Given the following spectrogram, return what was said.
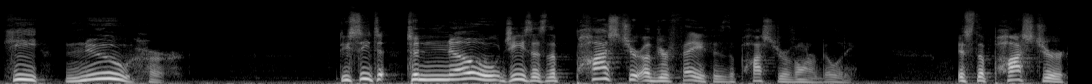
He knew her. Do you see? To, to know Jesus, the posture of your faith is the posture of vulnerability. It's the posture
